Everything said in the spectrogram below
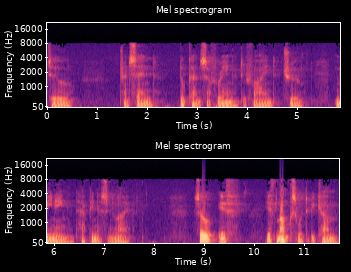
to transcend dukkha and suffering, to find true meaning and happiness in life. So if if monks were to become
